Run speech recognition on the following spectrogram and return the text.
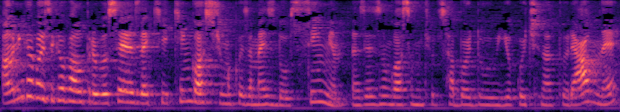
A única coisa que eu falo pra vocês é que quem gosta de uma coisa mais docinha, às vezes não gosta muito do sabor do iogurte natural, né,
